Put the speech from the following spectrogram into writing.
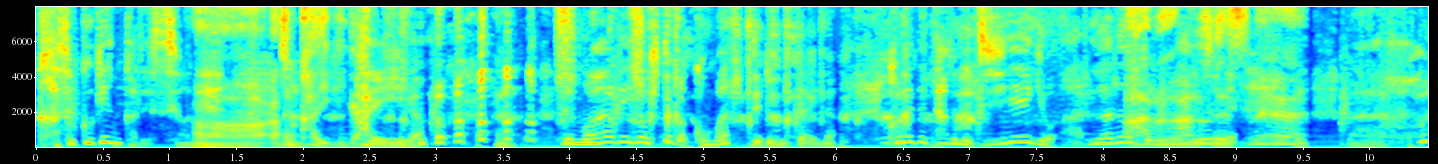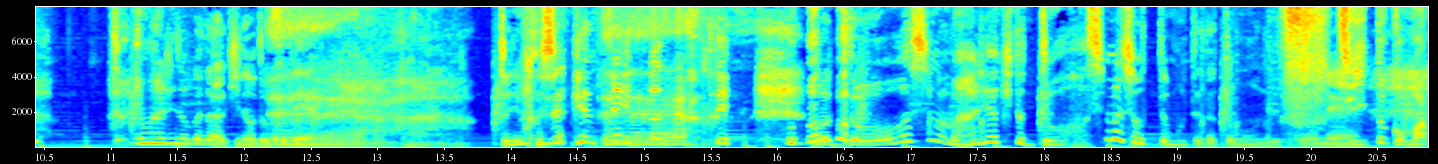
家族喧嘩ですよね。あーあ会議が会議が。うん で周りの人が困ってるみたいなこれで多分ね自営業あるあるだと思うんですよね。あるあるですねうんまあ本当に周りの方が気の毒で。え本当に申し訳ないなって、もうどうしま周りはきっとどうしましょうって思ってたと思うんですよね。ーじっと困っ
